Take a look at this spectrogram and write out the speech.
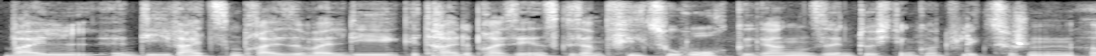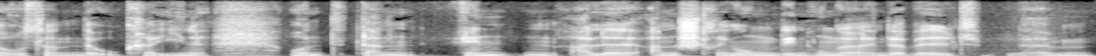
weil die Weizenpreise, weil die Getreidepreise insgesamt viel zu hoch gegangen sind durch den Konflikt zwischen Russland und der Ukraine. Und dann enden alle Anstrengungen, den Hunger in der Welt ähm,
